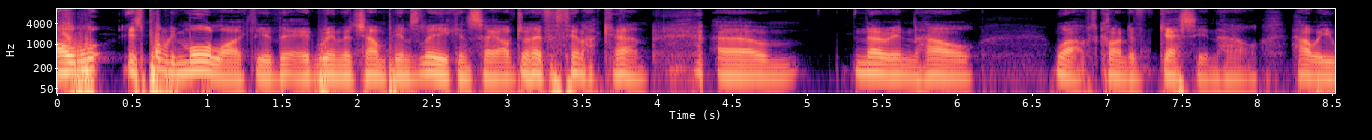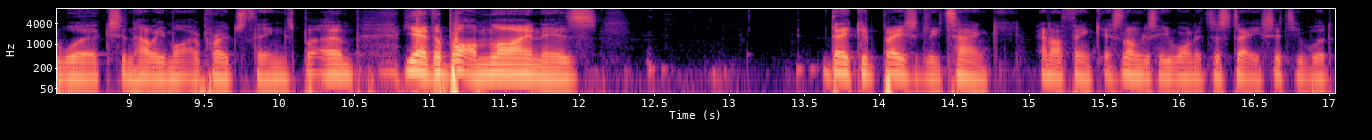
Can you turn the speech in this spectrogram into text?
it's probably more likely that he'd win the Champions League and say, I've done everything I can, um, knowing how, well, it's kind of guessing how, how he works and how he might approach things. But um, yeah, the bottom line is they could basically tank. And I think as long as he wanted to stay, City would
